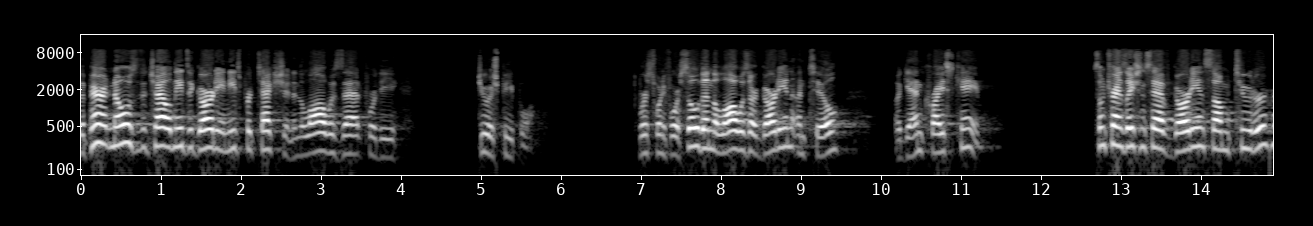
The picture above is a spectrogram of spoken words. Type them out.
The parent knows that the child needs a guardian, needs protection, and the law was that for the Jewish people. Verse 24, so then the law was our guardian until, again, Christ came. Some translations have guardian, some tutor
